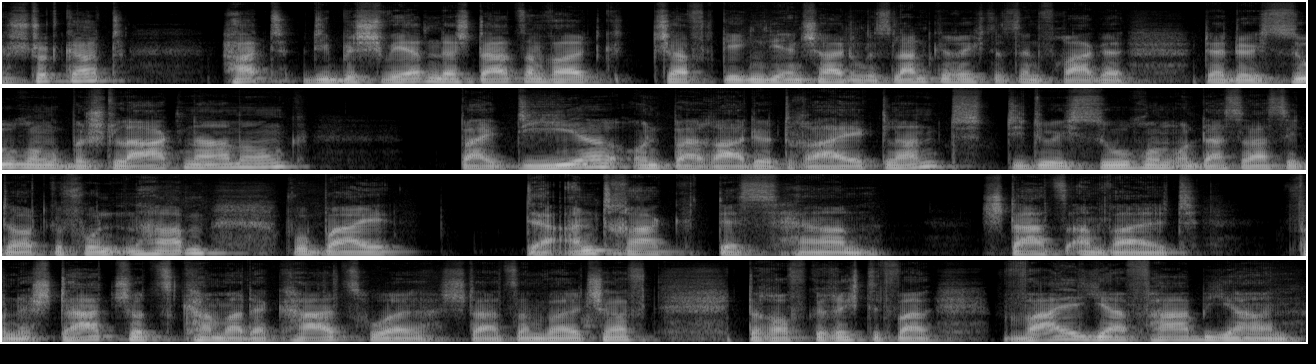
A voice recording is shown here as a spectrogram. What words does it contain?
Stuttgart hat die Beschwerden der Staatsanwaltschaft gegen die Entscheidung des Landgerichtes in Frage der Durchsuchung und Beschlagnahmung bei dir und bei Radio Dreieckland die Durchsuchung und das, was sie dort gefunden haben, wobei der Antrag des Herrn Staatsanwalt von der Staatsschutzkammer der Karlsruher Staatsanwaltschaft darauf gerichtet war, weil ja Fabian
